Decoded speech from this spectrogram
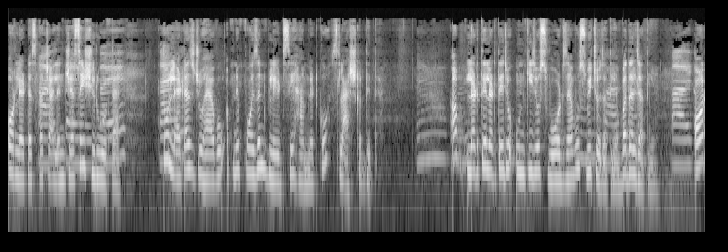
और लेटस का चैलेंज जैसे ही शुरू होता है तो लेटस जो है, वो अपने पॉइजन ब्लेड से हैमलेट को स्लैश कर देता है। अब लड़ते लड़ते जो उनकी जो स्वर्ड्स हैं, वो स्विच हो जाती हैं, बदल जाती हैं। और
